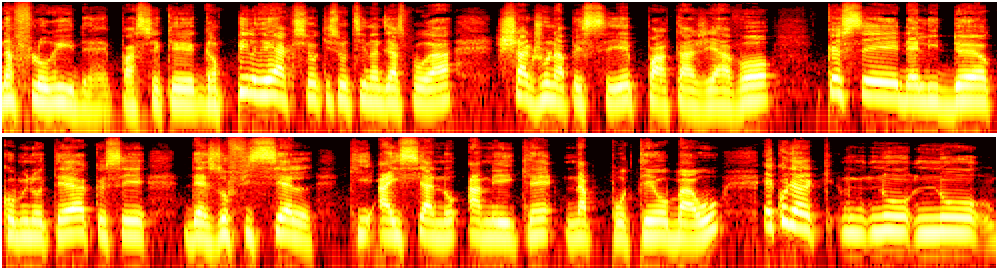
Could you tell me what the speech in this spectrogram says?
nan Floride. Pase ke gan pil reaksyon ki soti nan diaspora, chak joun ap eseye partaje avon ke se de lider komunoter, ke se de ofisyel ki Haitiano-Ameriken nap pote ou ba ou. E kou diya nou, nou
